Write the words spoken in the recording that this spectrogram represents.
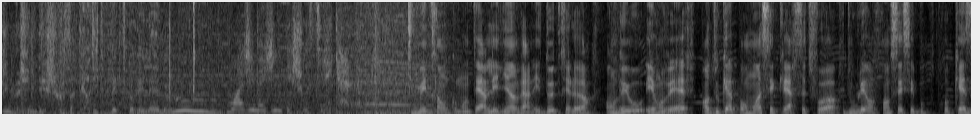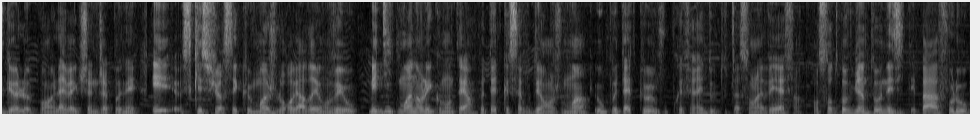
J'imagine des choses interdites avec toi, Hélène. Moi, j'imagine des choses illégales. Je vous mettrai en commentaire les liens vers les deux trailers, en VO et en VF. En tout cas, pour moi, c'est clair cette fois. Doublé en français, c'est beaucoup trop casse-gueule pour un live action japonais. Et ce qui est sûr, c'est que moi, je le regarderai en VO. Mais dites-moi dans les commentaires, peut-être que ça vous dérange moins, ou peut-être que vous préférez de toute façon la VF. On se retrouve bientôt, n'hésitez pas à follow.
